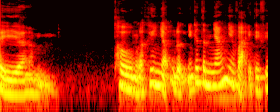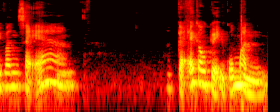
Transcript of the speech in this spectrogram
thì ờ, thường là khi nhận được những cái tin nhắn như vậy thì phi vân sẽ ờ, kể câu chuyện của mình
